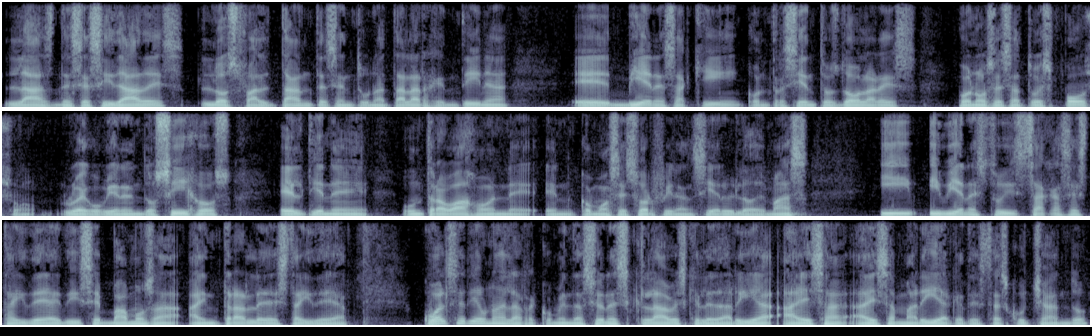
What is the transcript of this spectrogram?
las necesidades, los faltantes en tu natal Argentina, eh, vienes aquí con 300 dólares, conoces a tu esposo, luego vienen dos hijos, él tiene un trabajo en, eh, como asesor financiero y lo demás, y, vienes tú y sacas esta idea y dices, vamos a, entrarle a esta idea. ¿Cuál sería una de las recomendaciones claves que le daría a esa, a esa María que te está escuchando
